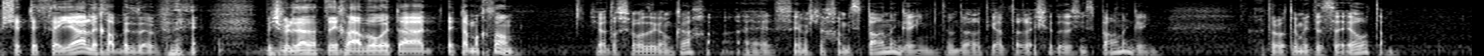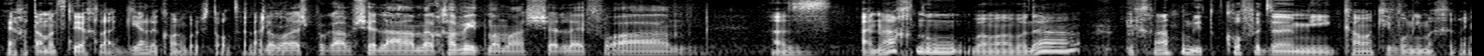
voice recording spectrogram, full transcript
שתסייע לך בזה, ובשביל זה אתה צריך לעבור את, ה- את המחסום. עכשיו תחשוב על זה גם ככה, אה, לפעמים יש לך מספר נגעים, אתה מדבר איתי על הרשת, אז יש מספר נגעים. אתה לא תמיד תזהה אותם. איך אתה מצליח להגיע לכל נקודה שאתה רוצה להגיע? כלומר, יש פה גם שאלה מרחבית ממש, של איפה ה... אז אנחנו במעבדה החלטנו לתקוף את זה מכמה כיוונים אחרים.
